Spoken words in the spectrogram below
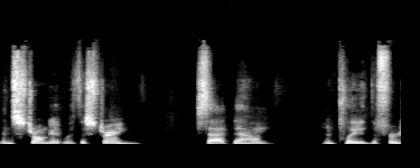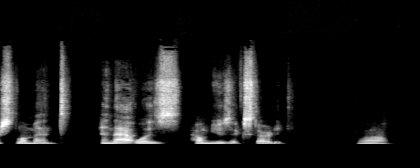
and strung it with a string, sat down and played the first lament. And that was how music started. Wow.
